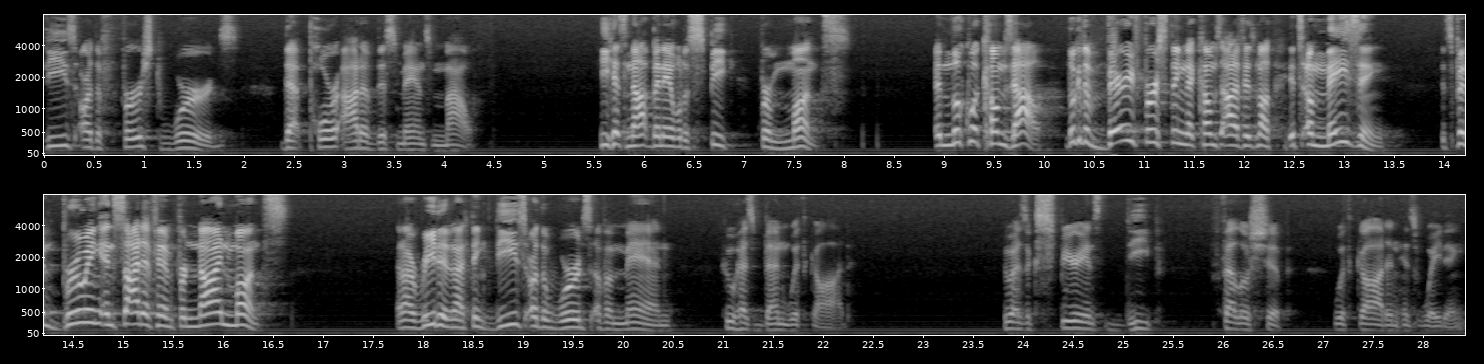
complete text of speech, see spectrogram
These are the first words that pour out of this man's mouth. He has not been able to speak for months. And look what comes out. Look at the very first thing that comes out of his mouth. It's amazing. It's been brewing inside of him for nine months. And I read it and I think these are the words of a man who has been with God, who has experienced deep fellowship with God in his waiting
